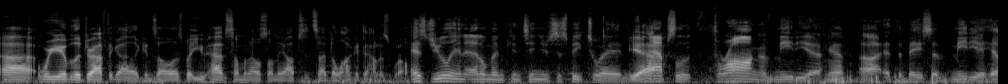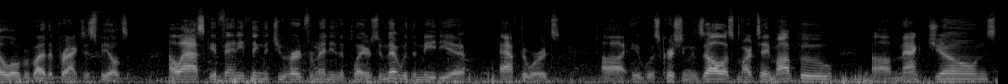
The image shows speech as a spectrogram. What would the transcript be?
uh, were you able to draft a guy like Gonzalez, but you have someone else on the opposite side to lock it down as well. as Julian Edelman continues to speak to an Yeah. absolute throng of media Yeah. uh, at the base of Media Hill over by the practice fields, I'll ask if anything that you heard from any of the players who met with the media afterwards. Uh, it was Christian Gonzalez, Marte Mapu, uh, Mac Jones.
